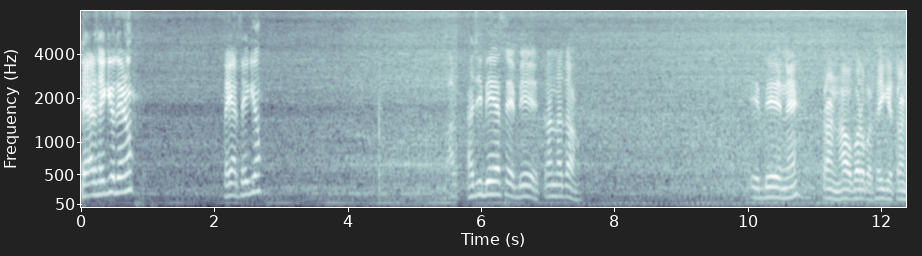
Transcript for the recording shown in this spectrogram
તૈયાર થઈ ગયું દેણું? તૈયાર થઈ ગયો? હજી બે હશે, બે, ત્રણ હતા. એ બે ને ત્રણ. હા બરોબર થઈ ગયો ત્રણ.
